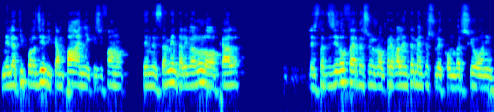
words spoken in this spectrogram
nella tipologia di campagne che si fanno tendenzialmente a livello local, le strategie d'offerta si usano prevalentemente sulle conversioni.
